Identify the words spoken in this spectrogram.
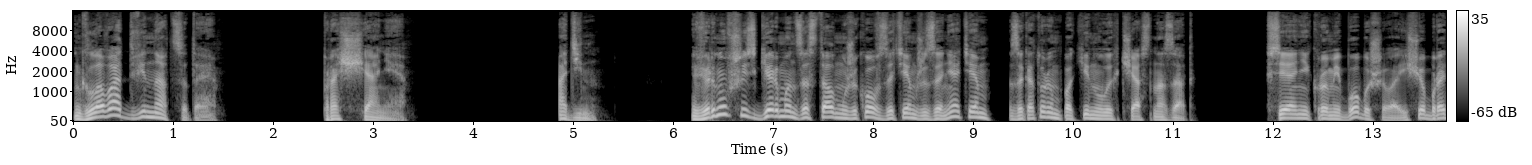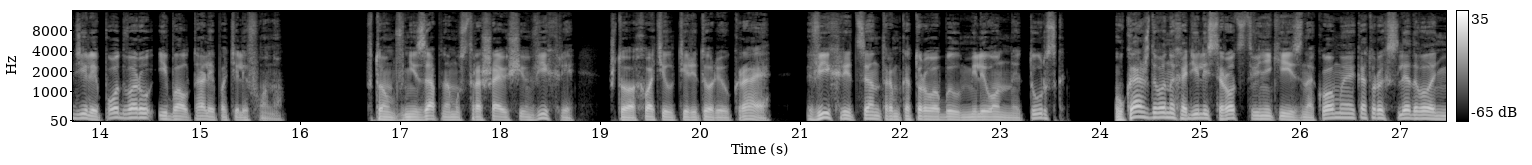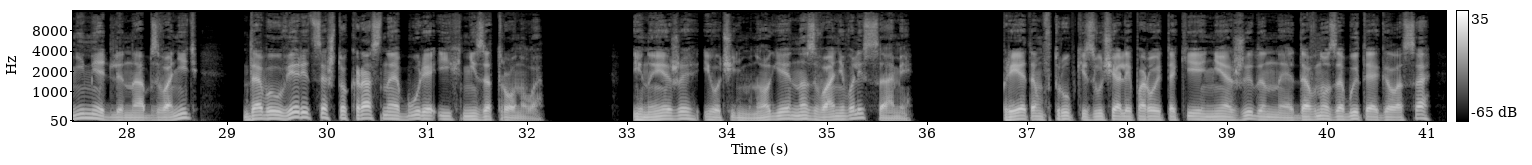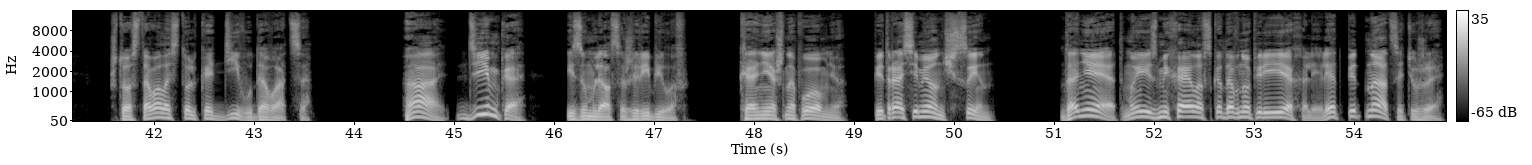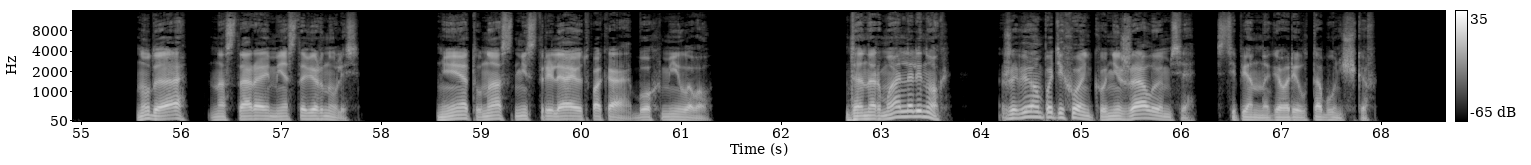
Глава 12. Прощание. 1. Вернувшись, Герман застал мужиков за тем же занятием, за которым покинул их час назад. Все они, кроме Бобышева, еще бродили по двору и болтали по телефону. В том внезапном устрашающем вихре, что охватил территорию края, вихре, центром которого был миллионный Турск, у каждого находились родственники и знакомые, которых следовало немедленно обзвонить дабы увериться, что красная буря их не затронула. Иные же, и очень многие, названивали сами. При этом в трубке звучали порой такие неожиданные, давно забытые голоса, что оставалось только диву даваться. «А, Димка!» — изумлялся Жеребилов. «Конечно, помню. Петра Семенович сын. Да нет, мы из Михайловска давно переехали, лет пятнадцать уже. Ну да, на старое место вернулись. «Нет, у нас не стреляют пока, Бог миловал». «Да нормально, Ленок. Живем потихоньку, не жалуемся», — степенно говорил Табунщиков.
